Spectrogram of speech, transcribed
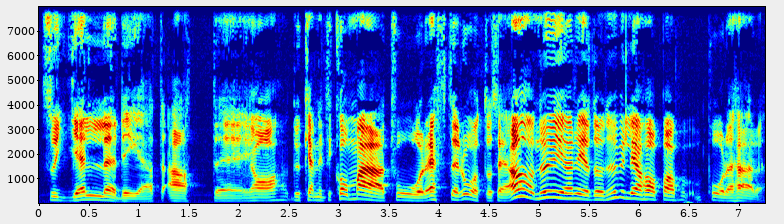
så gäller det att, att eh, ja, du kan inte komma två år efteråt och säga ja, ah, nu är jag redo, nu vill jag hoppa på det här.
